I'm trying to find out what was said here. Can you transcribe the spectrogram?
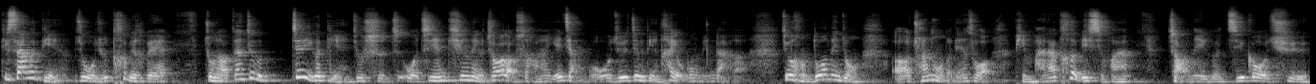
第三个点就我觉得特别特别。重要，但这个这一个点就是我之前听那个周老师好像也讲过，我觉得这个点太有共鸣感了。就很多那种呃传统的连锁品牌，他特别喜欢找那个机构去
